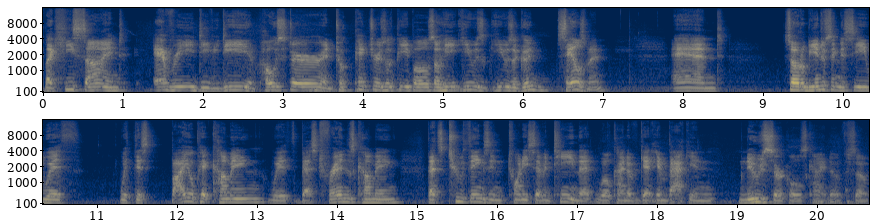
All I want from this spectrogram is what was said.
like he signed every DVD and poster and took pictures with people. So he he was he was a good salesman. And so it'll be interesting to see with with this biopic coming, with best friends coming. That's two things in 2017 that will kind of get him back in news circles, kind of. So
